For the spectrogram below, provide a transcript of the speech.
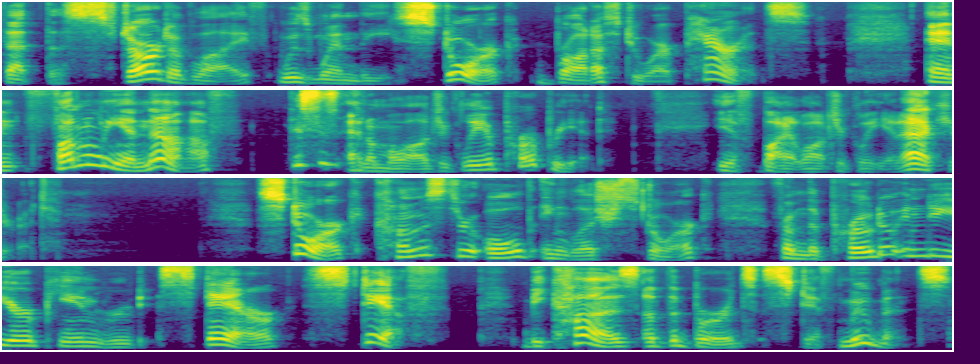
that the start of life was when the stork brought us to our parents. And funnily enough, this is etymologically appropriate, if biologically inaccurate. Stork comes through Old English stork from the Proto-Indo-European root stare, stiff, because of the bird's stiff movements.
